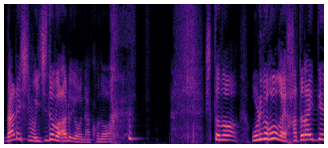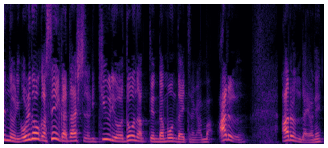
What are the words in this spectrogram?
誰しも一度はあるような、この 人の、俺の方が働いてんのに、俺の方が成果出してるのに、給料はどうなってんだ問題ってのが、まあ、ある。あるんだよね。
